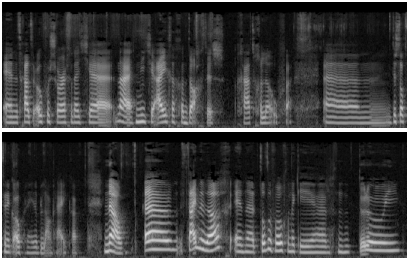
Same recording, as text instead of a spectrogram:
En het gaat er ook voor zorgen dat je nou, niet je eigen gedachten gaat geloven. Um, dus dat vind ik ook een hele belangrijke. Nou, um, fijne dag en uh, tot de volgende keer. doei doei!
